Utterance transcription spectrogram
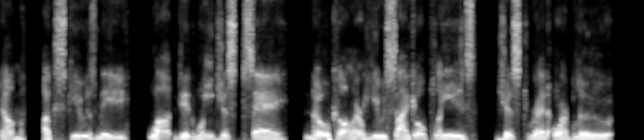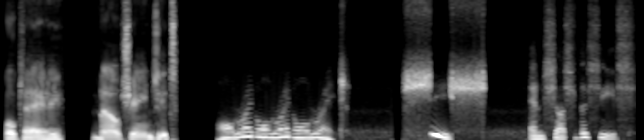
Um, excuse me, what did we just say? No color hue cycle please, just red or blue. Okay, now change it. Alright, alright, alright. Sheesh. And shush the sheesh.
